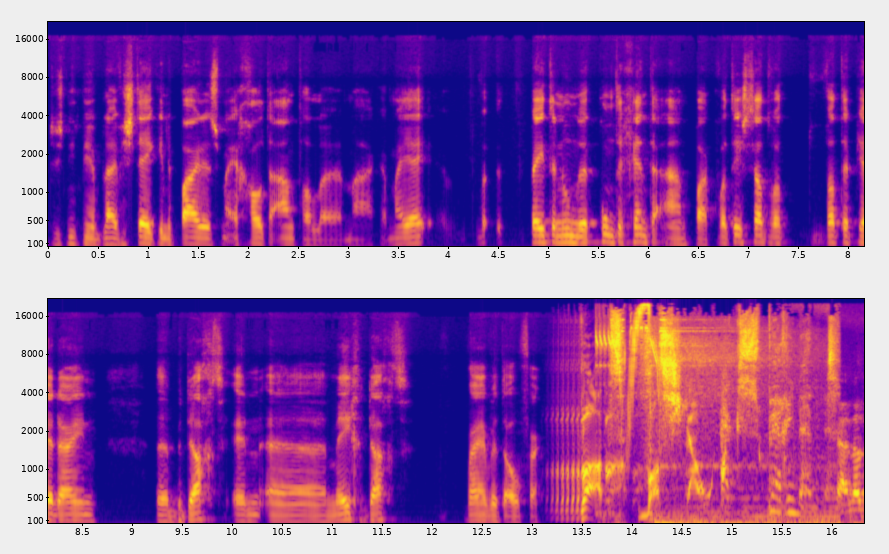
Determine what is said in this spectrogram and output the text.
dus niet meer blijven steken in de pilots, maar echt grote aantallen maken. Maar jij, Peter noemde contingente aanpak. Wat is dat? Wat, wat heb jij daarin bedacht en meegedacht? Waar hebben we het over? Wat was jouw experiment? Ja, nou,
